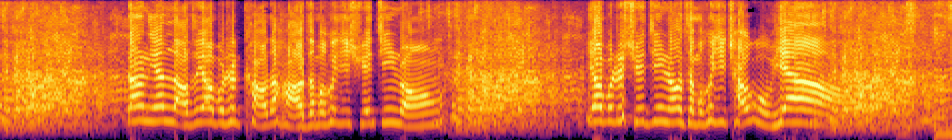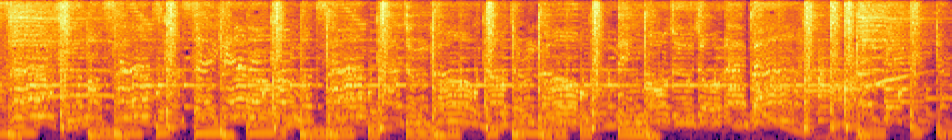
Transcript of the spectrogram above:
当年老子要不是考得好，怎么会去学金融？要不是学金融，怎么会去炒股票？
